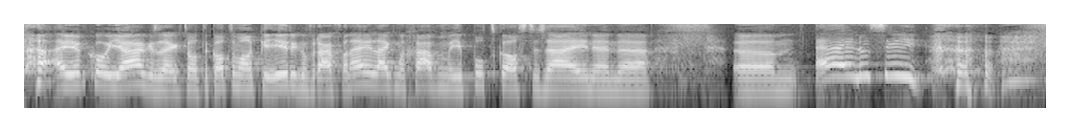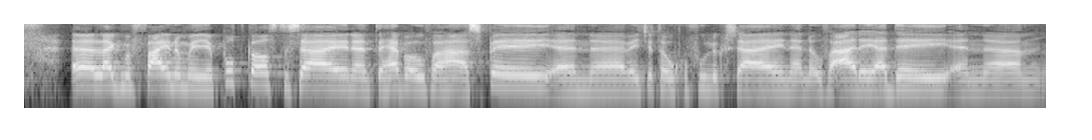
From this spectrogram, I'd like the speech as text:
hij heeft gewoon ja gezegd. Want ik had hem al een keer eerder gevraagd van... Hey, lijkt me gaaf om in je podcast te zijn. En... Um, hey Lucie! Uh, lijkt me fijn om in je podcast te zijn en te hebben over HSP en uh, weet je, het hooggevoelig zijn en over ADHD. En um,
